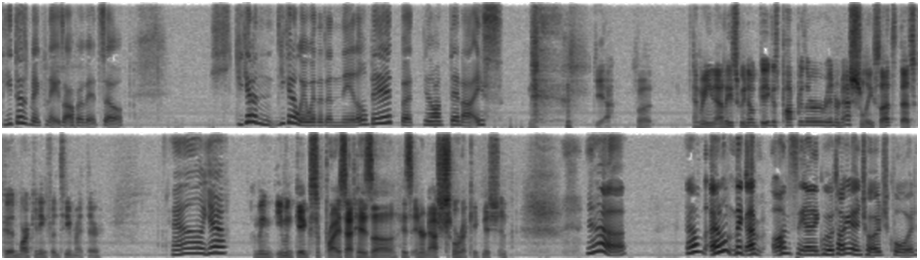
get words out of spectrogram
he does make plays off of it, so you get a, you get away with it a little bit, but you're on thin ice. Yeah, but I mean, at least we know Gig is popular internationally, so that's that's good marketing for the team right there. Hell yeah, I mean, even Gig surprised at his uh his international recognition. yeah. I don't, I don't think I'm honestly. I think we were talking in charge chord,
